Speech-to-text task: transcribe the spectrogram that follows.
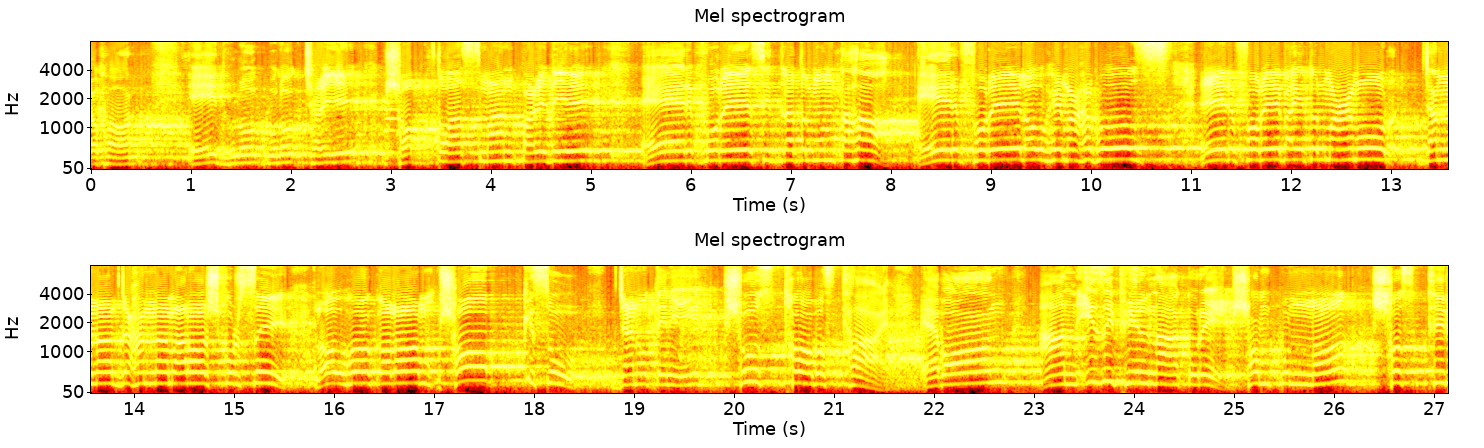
যখন এই ধুলুক বুলুক ছাড়িয়ে সপ্ত আসমান পাড়ি দিয়ে এরপরে সিদ্রাতুল মুনতাহা, এরপরে লৌহে মাহফুজ এরপরে বাইতুল মামুর জান্নার জাহান্নাম আরস কুরসি, লৌহ, কলম সব কিছু যেন তিনি সুস্থ অবস্থায় এবং না করে সম্পূর্ণ স্বস্তির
